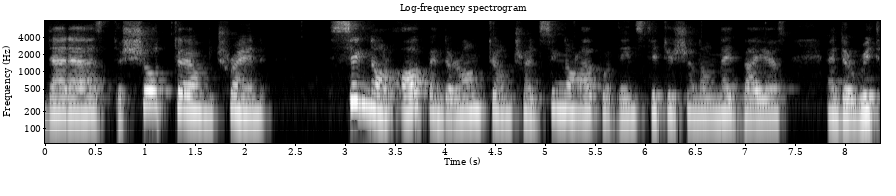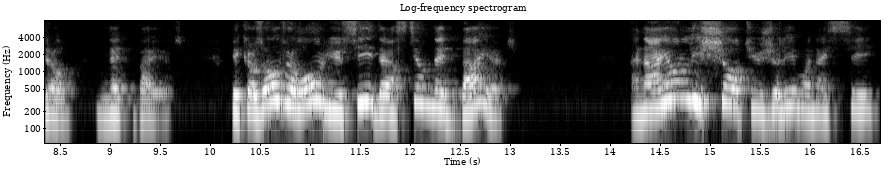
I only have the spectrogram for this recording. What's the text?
that has the short-term trend signal up and the long-term trend signal up with the institutional net buyers and the retail net buyers. Because overall, you see there are still net buyers. And I only short usually when I see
